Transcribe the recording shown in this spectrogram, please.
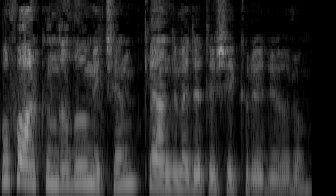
Bu farkındalığım için kendime de teşekkür ediyorum.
